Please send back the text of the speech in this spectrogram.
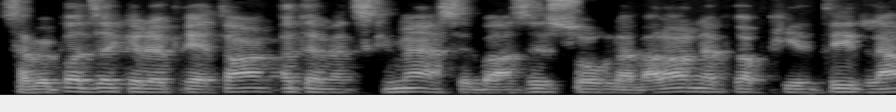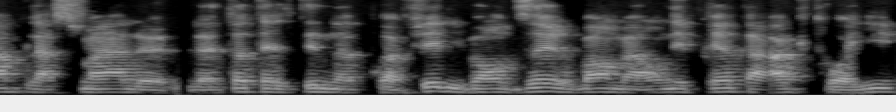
ça ne veut pas dire que le prêteur automatiquement s'est basé sur la valeur de la propriété, l'emplacement, la totalité de notre profil. Ils vont dire, bon, ben, on est prêt à octroyer,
